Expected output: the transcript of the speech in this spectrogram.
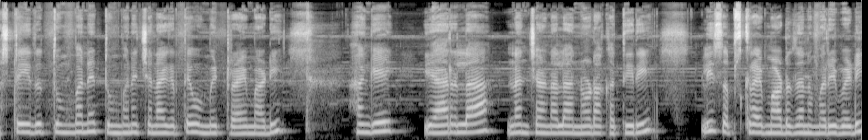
ಅಷ್ಟೇ, ಇದು ತುಂಬಾ ತುಂಬಾ ಚೆನ್ನಾಗಿರುತ್ತೆ. ಒಮ್ಮೆ ಟ್ರೈ ಮಾಡಿ. ಹಾಗೆ, ಯಾರೆಲ್ಲ ನನ್ನ ಚಾನಲ ನೋಡಕತ್ತೀರಿ ಪ್ಲೀಸ್ ಸಬ್ಸ್ಕ್ರೈಬ್ ಮಾಡೋದನ್ನು ಮರಿಬೇಡಿ.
